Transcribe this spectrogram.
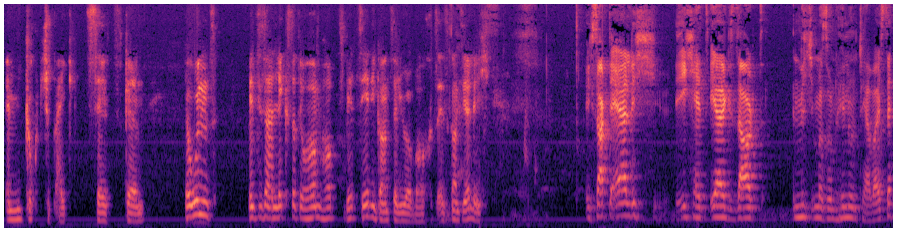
ein Mikrochip eingesetzt werden. Ja und, wenn ihr so Alexa daheim habt, wird eh die ganze Zeit überwacht. Also ganz ehrlich. Ich sagte ehrlich, ich hätte eher gesagt, nicht immer so ein Hin und Her, weißt du?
